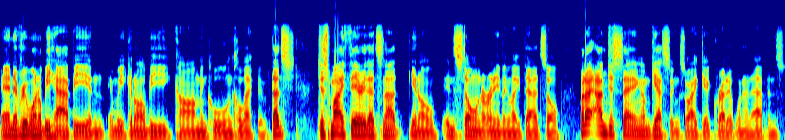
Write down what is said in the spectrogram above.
and everyone will be happy, and, and we can all be calm and cool and collective. That's just my theory. That's not you know in stone or anything like that. So, but I, I'm just saying, I'm guessing, so I get credit when it happens.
